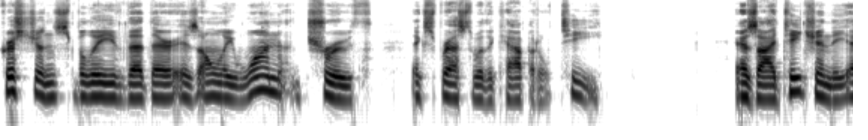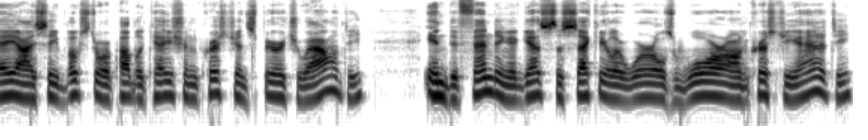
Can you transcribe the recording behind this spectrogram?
Christians believe that there is only one truth expressed with a capital T. As I teach in the AIC bookstore publication Christian Spirituality, in defending against the secular world's war on Christianity,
